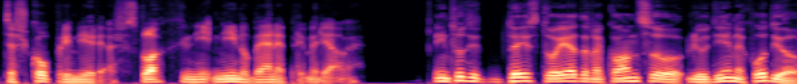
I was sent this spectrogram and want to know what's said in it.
težko primerjaš, sploh ni, ni nobene primerjave. In tudi dejstvo je, da na koncu ljudje ne hodijo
